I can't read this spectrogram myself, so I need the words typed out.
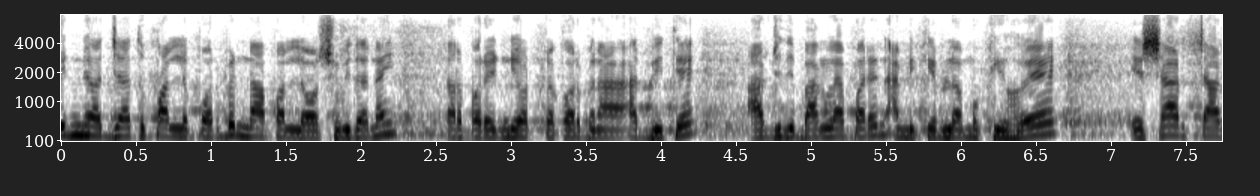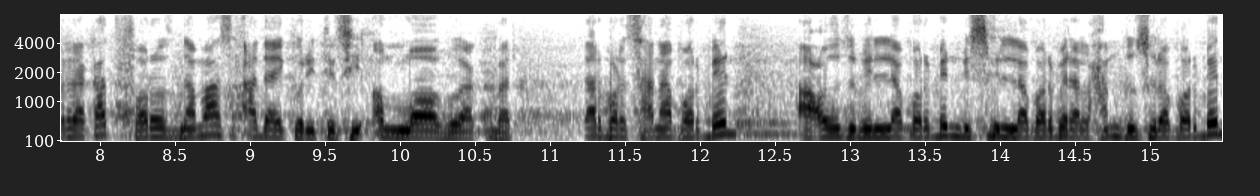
এই যেহেতু পারলে পড়বেন, না পারলে অসুবিধা নাই। তারপরে নিয়তটা করবেন আরবিতে। আর যদি বাংলা পারেন, আমি কেবলামুখী হয়ে এশার চার রাকাত ফরজ নামাজ আদায় করিতেছি। আল্লাহু আকবার। তারপরে সানা পড়বেন আউজবিল্লা পড়বেন বিসমিল্লা পড়বেন আলহামদু সুরা পড়বেন,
